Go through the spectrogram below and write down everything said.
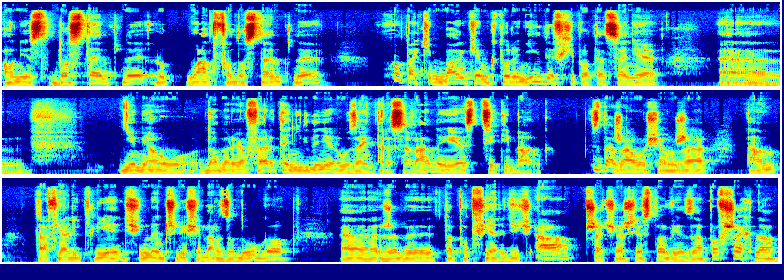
on jest dostępny lub łatwo dostępny. No, takim bankiem, który nigdy w hipotece nie, e, nie miał dobrej oferty, nigdy nie był zainteresowany, jest Citibank. Zdarzało się, że tam trafiali klienci, męczyli się bardzo długo, e, żeby to potwierdzić, a przecież jest to wiedza powszechna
